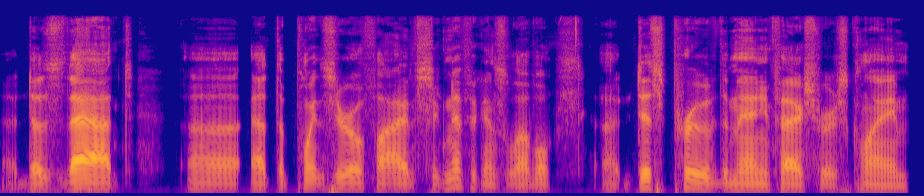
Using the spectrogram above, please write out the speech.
Uh, does that, uh, at the 0.05 significance level, uh, disprove the manufacturer's claim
